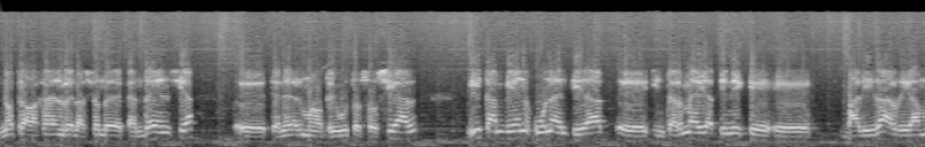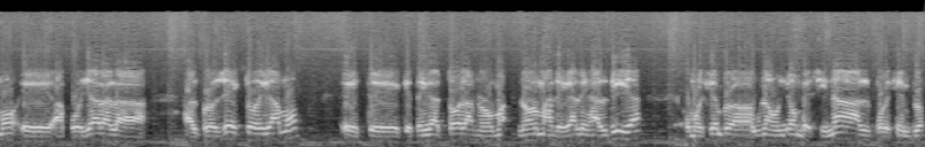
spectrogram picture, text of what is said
no trabajar en relación de dependencia, tener el monotributo social y también una entidad intermedia tiene que validar, digamos, apoyar a la al proyecto, digamos, este, que tenga todas las normas legales al día, como ejemplo una unión vecinal, por ejemplo,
